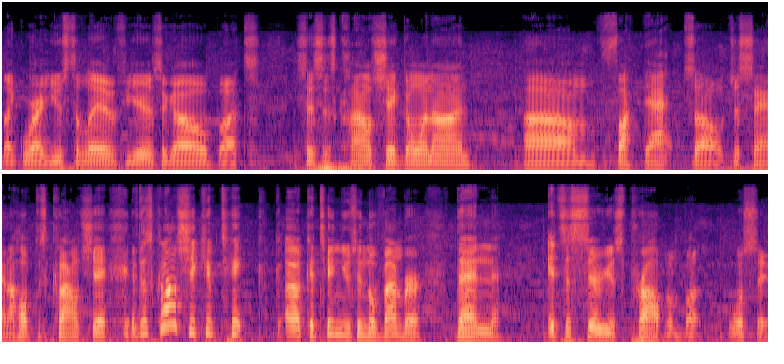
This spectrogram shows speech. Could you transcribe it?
like where I used to live years ago, but since this clown shit going on, um, fuck that. So, just saying, I hope this clown shit, if this clown shit keep uh, continues in November, then it's a serious problem, but we'll see.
